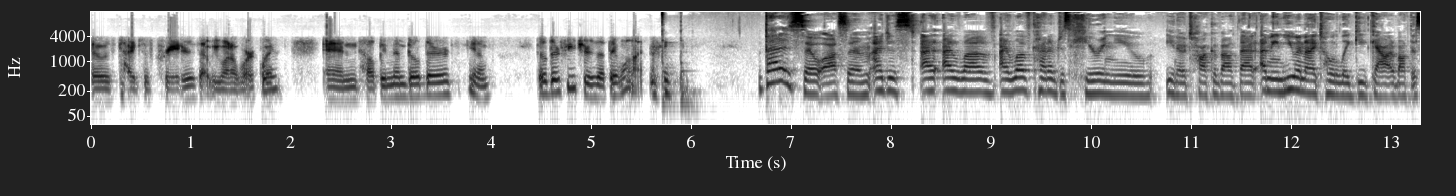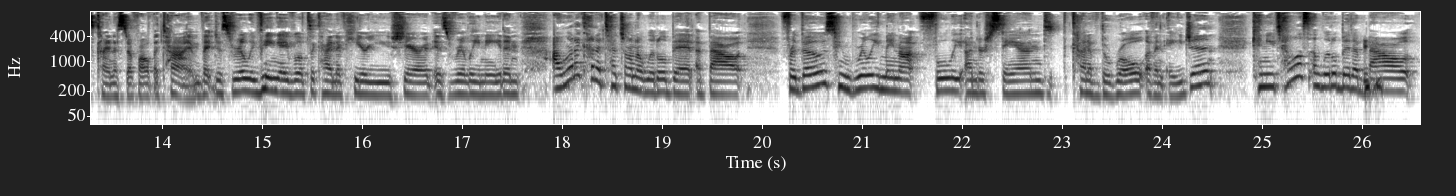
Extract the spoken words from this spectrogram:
those types of creators that we want to work with and helping them build their you know build their futures that they want. That is so awesome. I just, I, I, love, I love kind of just hearing you, you know, talk about that. I mean, you and I totally geek out about this kind of stuff all the time, but just really being able to kind of hear you share it is really neat. And I want to kind of touch on a little bit about for those who really may not fully understand kind of the role of an agent, can you tell us a little bit mm-hmm. about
